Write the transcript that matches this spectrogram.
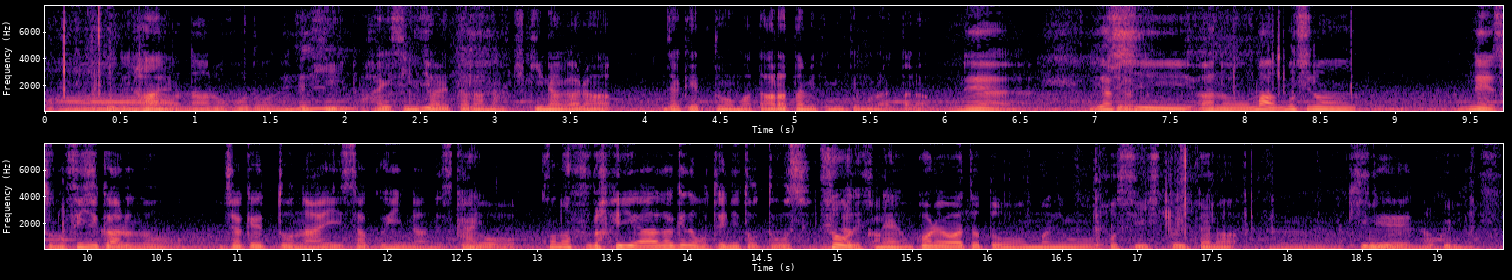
あことでーはい。なるほどね。ぜひ配信されたらあの聴きながらジャケットもまた改めて見てもらえたらねえ。やしあのまあもちろんねそのフィジカルのジャケットない作品なんですけど、はこのフライヤーだけでも手に取ってほしいねそうですね。これはちょっとほんまにもう欲しい人いたらうん綺麗な。送ります。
